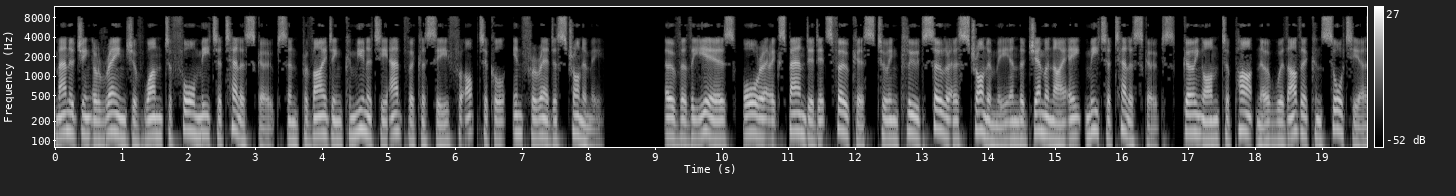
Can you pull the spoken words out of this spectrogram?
managing a range of 1 to 4 meter telescopes and providing community advocacy for optical, infrared astronomy. Over the years, AURA expanded its focus to include solar astronomy and the Gemini 8-meter telescopes, going on to partner with other consortia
